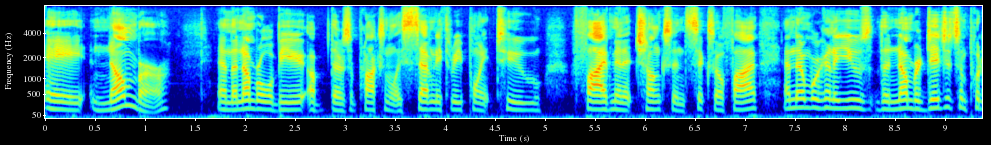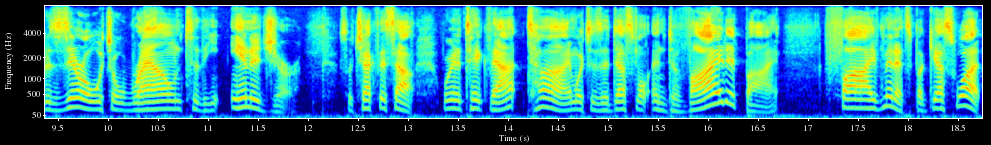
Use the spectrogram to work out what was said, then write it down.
a number. And the number will be, there's approximately 73.2 5-minute chunks in 605. And then we're going to use the number digits and put a 0, which will round to the integer. So check this out. We're going to take that time, which is a decimal, and divide it by 5 minutes. But guess what?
